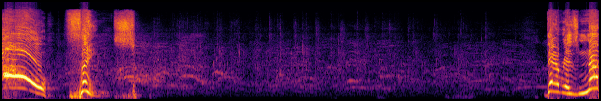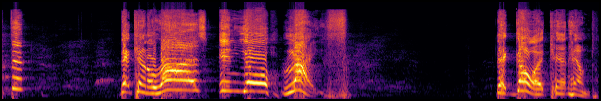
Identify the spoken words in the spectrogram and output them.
All things. There is nothing that can arise in your life that God can't handle.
